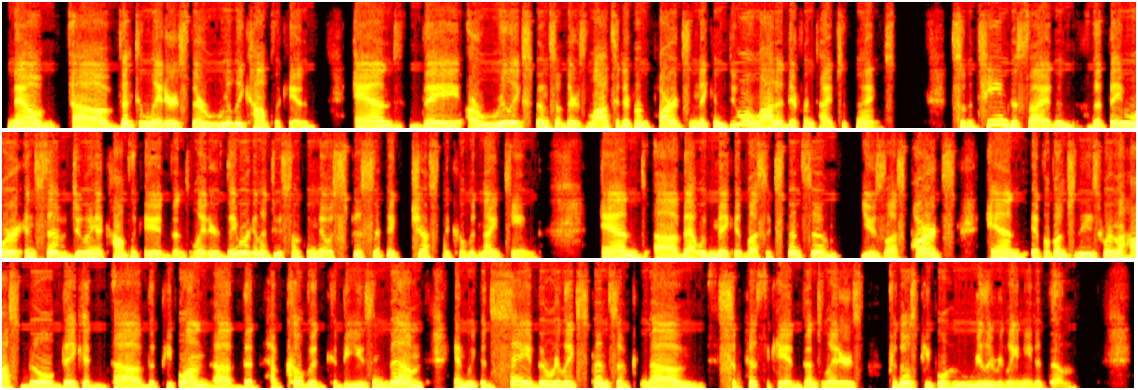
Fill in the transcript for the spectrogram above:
Now, uh, ventilators, they're really complicated and they are really expensive. There's lots of different parts and they can do a lot of different types of things. So the team decided that they were, instead of doing a complicated ventilator, they were going to do something that was specific just to COVID-19. And uh, that would make it less expensive, use less parts, and if a bunch of these were in the hospital, they could, uh, the people on uh, that have COVID could be using them, and we could save the really expensive, um, sophisticated ventilators for those people who really, really needed them.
